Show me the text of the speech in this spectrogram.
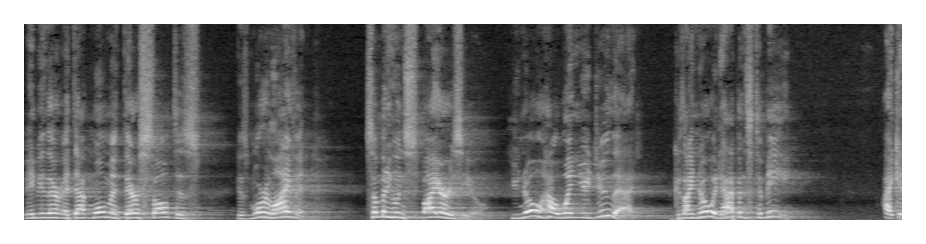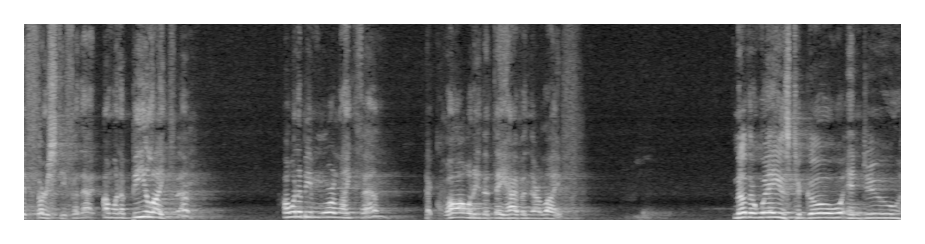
Maybe they're, at that moment, their salt is, is more enlivened. Somebody who inspires you. You know how when you do that, because I know it happens to me. I get thirsty for that. I want to be like them. I want to be more like them. That quality that they have in their life. Another way is to go and do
